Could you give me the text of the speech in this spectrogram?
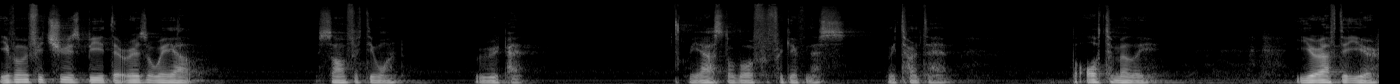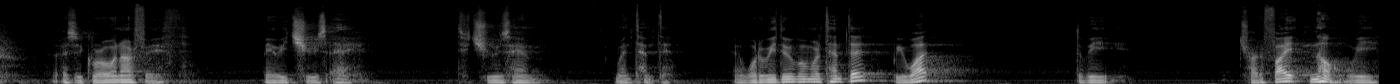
Even if we choose B, there is a way out. Psalm 51. We repent. We ask the Lord for forgiveness. We turn to Him. But ultimately, year after year, as we grow in our faith, may we choose A, to choose Him when tempted. And what do we do when we're tempted? We what? Do we try to fight? No, we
